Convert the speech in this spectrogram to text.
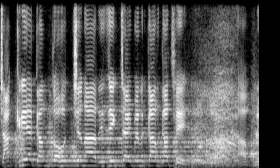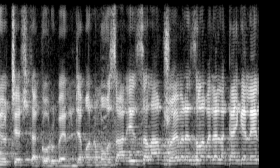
চাকরি একান্ত হচ্ছে না, রিজিক চাইবেন কার কাছে? আপনিও চেষ্টা করবেন। যেমন মুসা আলি সালাম, সোহেব সালামের এলাকায় গেলেন,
